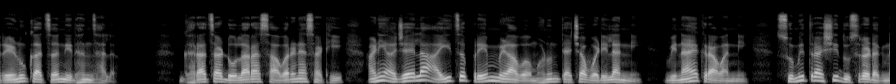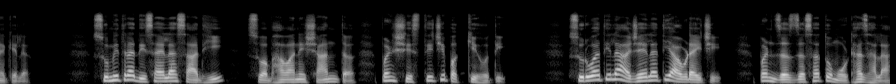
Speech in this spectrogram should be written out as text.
रेणुकाचं निधन झालं. घराचा डोलारा सावरण्यासाठी आणि अजयला आईचं प्रेम मिळावं म्हणून त्याच्या वडिलांनी विनायकरावांनी सुमित्राशी दुसरं लग्न केलं. सुमित्रा दिसायला साधी स्वभावाने शांत पण शिस्तीची पक्की होती. सुरुवातीला अजयला ती आवडायची पण जसजसा तो मोठा झाला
